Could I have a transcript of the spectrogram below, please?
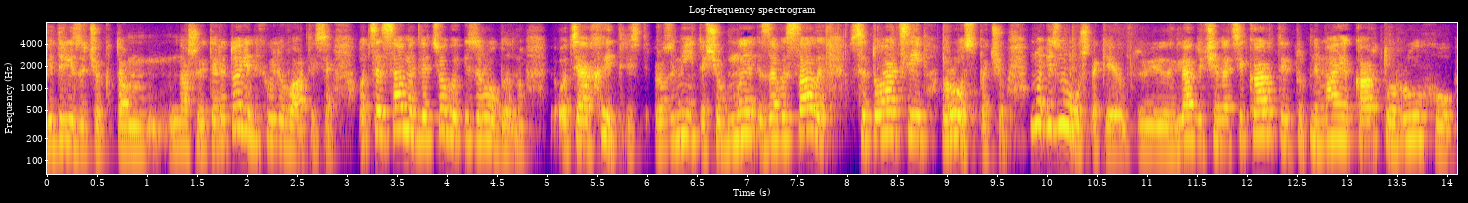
відрізочок там нашої території не хвилюватися. Оце саме для цього і зроблено оця хитрість, розумієте, щоб ми зависали в ситуації розпачу. Ну і знову ж таки, е, на ці карти, тут немає карту руху.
